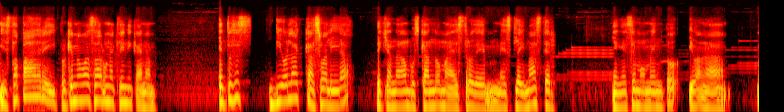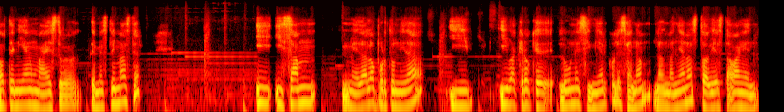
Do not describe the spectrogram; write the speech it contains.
Y está padre, ¿y por qué no vas a dar una clínica en AM? Entonces dio la casualidad de que andaban buscando maestro de mezcla y máster. En ese momento iban a, no tenían maestro de mezcla y máster y, Sam me da la oportunidad y iba creo que lunes y miércoles a Enam, las mañanas todavía estaban en,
